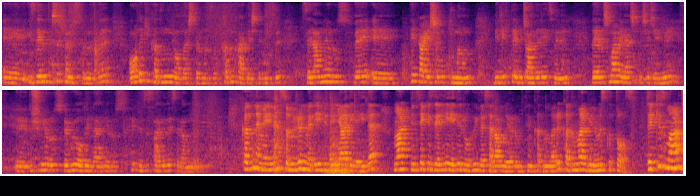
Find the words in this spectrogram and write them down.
e, izlerini taşırken üstümüzde oradaki kadın yoldaşlarımızı, kadın kardeşlerimizi selamlıyoruz ve e, tekrar yaşamı kurmanın, birlikte mücadele etmenin, dayanışmayla gerçekleşeceğini e, düşünüyoruz ve bu yolda ilerliyoruz. Hepinizi saygıyla selamlıyorum. Kadın emeğinin sömürülmediği bir dünya dileğiyle Mart 1857 ruhuyla selamlıyorum bütün kadınları. Kadınlar günümüz kutlu olsun. 8 Mart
